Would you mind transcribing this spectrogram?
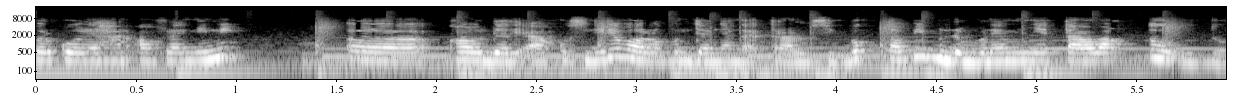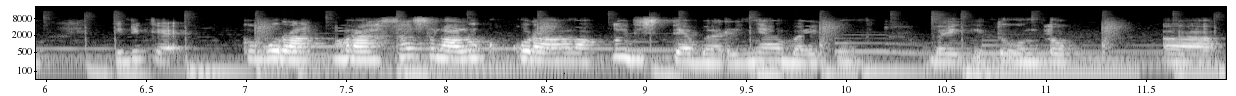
Perkuliahan offline ini uh, kalau dari aku sendiri walaupun jamnya nggak terlalu sibuk tapi bener-bener menyita waktu gitu. Jadi kayak kekurang merasa selalu kekurangan waktu di setiap harinya baik baik itu untuk uh,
